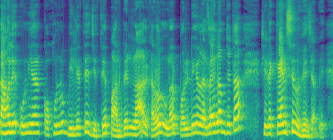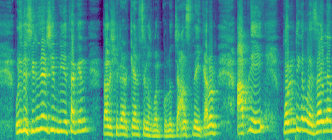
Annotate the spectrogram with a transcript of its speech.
তাহলে উনি আর কখনো বিলেতে যেতে পারবেন না, কারণ ওনার পলিটিক্যাল অ্যাজাইলাম যেটা, সেটা ক্যান্সেল হয়ে যাবে। উনি যদি সিটিজেনশিপ নিয়ে থাকেন, তাহলে সেটা আর ক্যান্সেল হওয়ার কোনো চান্স নেই। কারণ আপনি পলিটিক্যাল অ্যাজাইলাম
